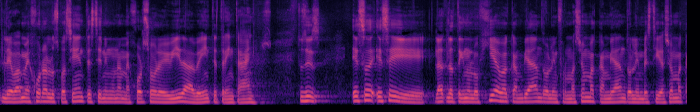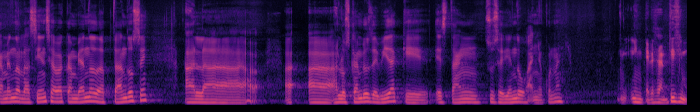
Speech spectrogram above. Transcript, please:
Le va mejor a los pacientes, tienen una mejor sobrevida a 20, 30 años. Entonces, ese, la, tecnología va cambiando, la información va cambiando, la investigación va cambiando, la ciencia va cambiando, adaptándose a, la, a, los cambios de vida que están sucediendo año con año. Interesantísimo.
